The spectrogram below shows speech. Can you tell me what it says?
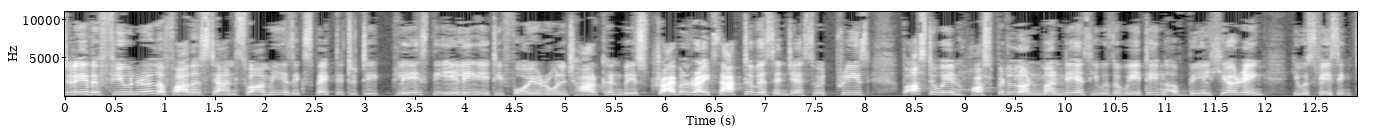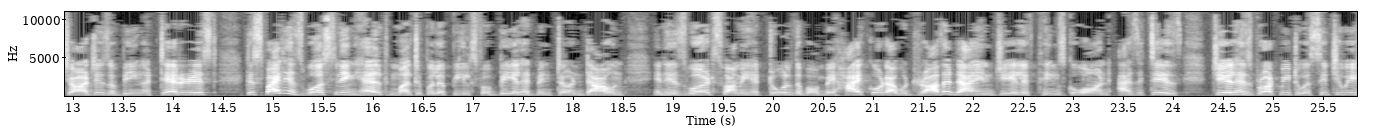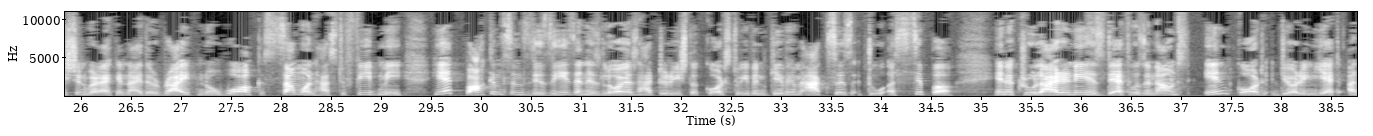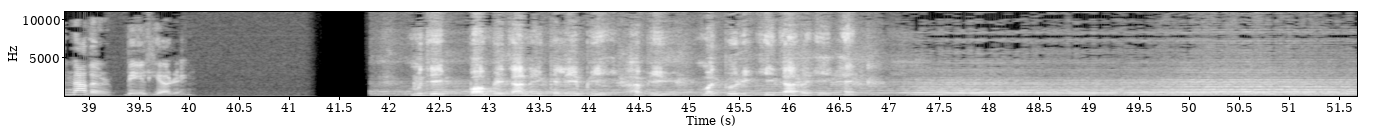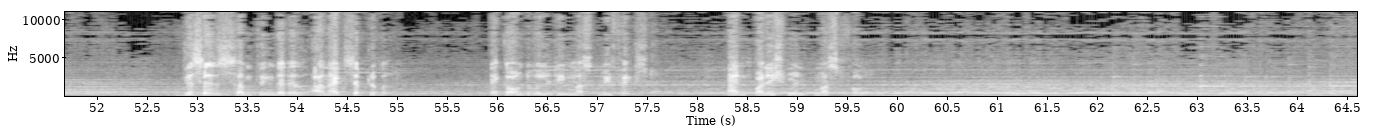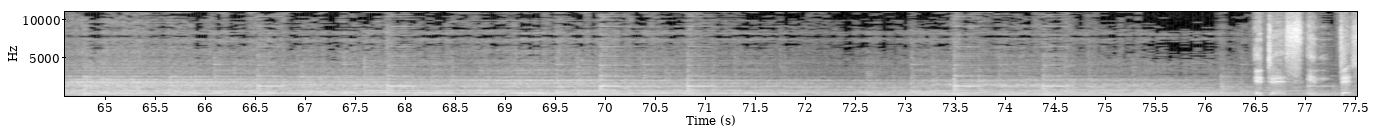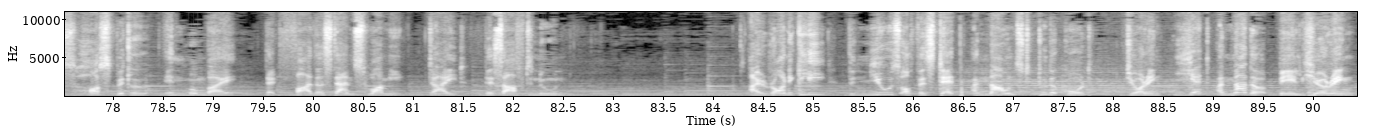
Today, the funeral of Father Stan Swamy is expected to take place. The ailing 84-year-old Jharkhand-based tribal rights activist and Jesuit priest passed away in hospital on Monday as he was awaiting a bail hearing. He was facing charges of being a terrorist. Despite his worsening health, multiple appeals for bail had been turned down. In his words, Swamy had told the Bombay High Court, I would rather die in jail if things go on as it is. Jail has brought me to a situation where I can neither write nor walk. Someone has to feed me. He had Parkinson's disease and his lawyers had to reach the courts to even give him access to a sipper. In a cruel irony, his death was announced in court during yet another bail hearing. मुझे बॉम्बे जाने के लिए भी अभी मजबूरी की जा रही है This is something that is unacceptable. Accountability must be fixed and punishment must follow. It is in this hospital in Mumbai that Father Stan Swamy died this afternoon. Ironically, the news of his death announced to the court during yet another bail hearing.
